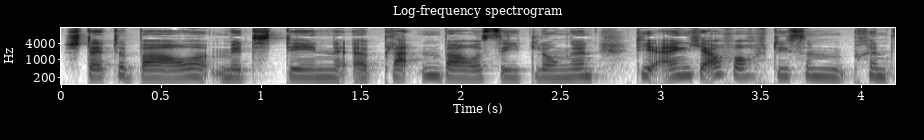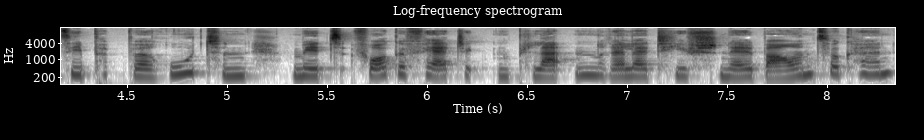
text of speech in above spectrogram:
Städtebau, mit den äh, Plattenbausiedlungen, die eigentlich auch auf diesem Prinzip beruhten, mit vorgefertigten Platten relativ schnell bauen zu können.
